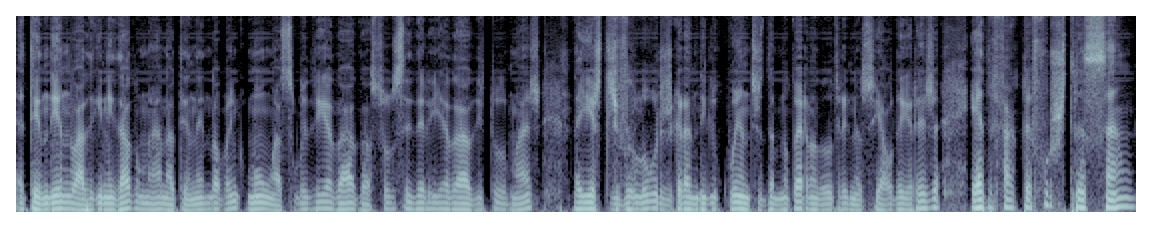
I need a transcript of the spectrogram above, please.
atendendo à dignidade humana, atendendo ao bem comum, à solidariedade, à solidariedade e tudo mais, a estes valores grandiloquentes da moderna doutrina social da Igreja, é de facto a frustração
